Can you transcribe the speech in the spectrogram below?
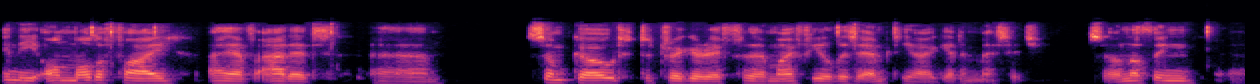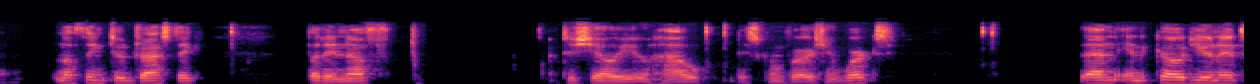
in the on modify, I have added um, some code to trigger if uh, my field is empty, I get a message. So nothing, uh, nothing too drastic, but enough to show you how this conversion works. Then in the code unit,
